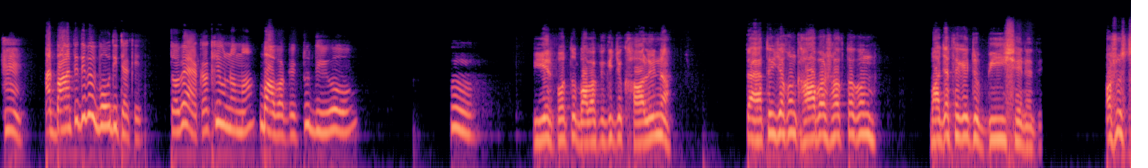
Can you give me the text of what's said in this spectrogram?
হ্যাঁ আর বানাতে দেবে বৌদিটাকে। তবে একা খেও না মা। বাবাকে একটু দিও। হুম। বিয়ের পর তো বাবাকে কিছু খাওয়ালি না। তা এতই যখন খাওয়াবার শখ তখন বাজার থেকে একটু বিষ এনে দে। অসুস্থ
